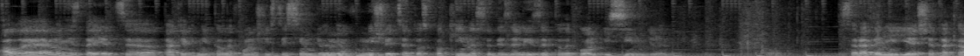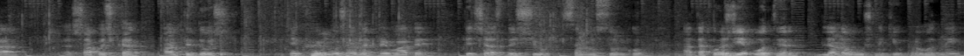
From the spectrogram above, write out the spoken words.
але мені здається, так як мій телефон 6,7 дюймів вміщується, то спокійно сюди залізе телефон і 7 дюймів. Всередині є ще така е, шапочка антидощ, якою можна накривати під час дощу саму сумку. А також є отвір для наушників проводних,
